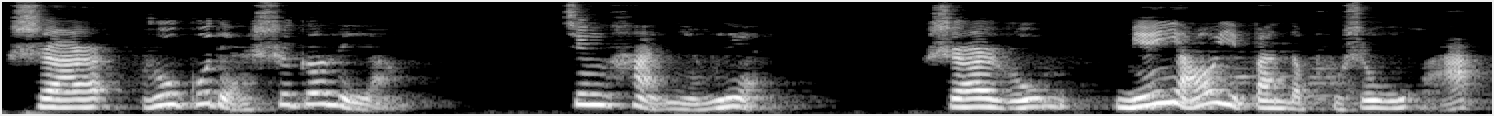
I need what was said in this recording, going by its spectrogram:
时而如古典诗歌那样精悍凝练，时而如民谣一般的朴实无华。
